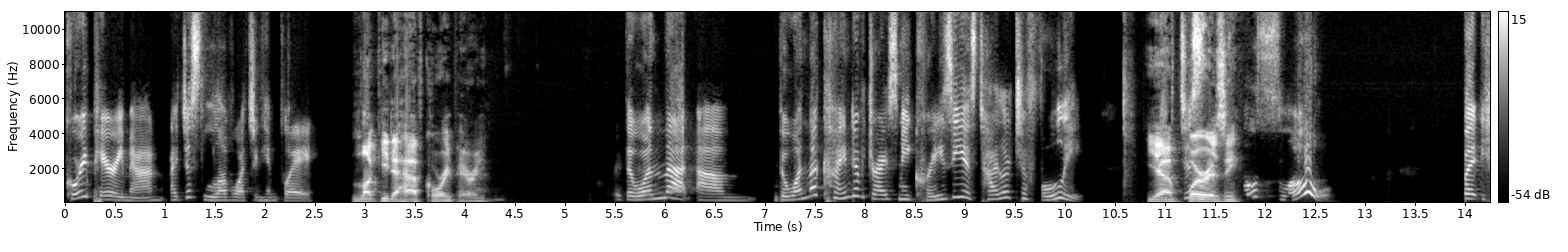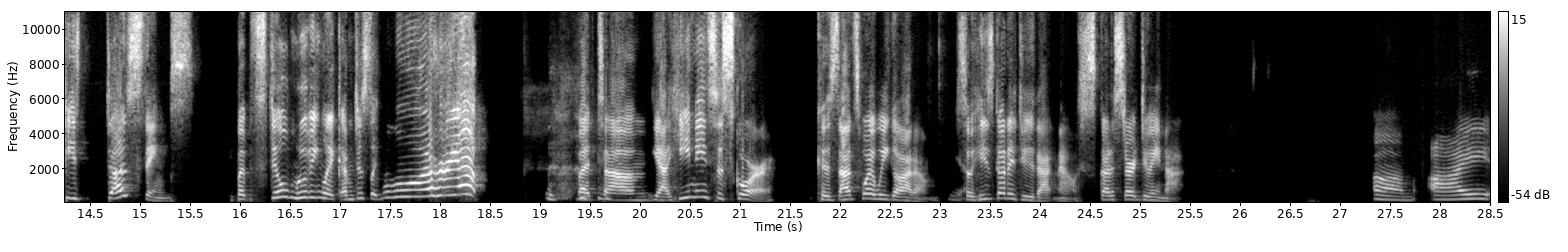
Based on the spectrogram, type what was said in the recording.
Corey Perry, man, I just love watching him play. Lucky to have Corey Perry. The one that um the one that kind of drives me crazy is Tyler Toffoli. Yeah. Just- Where is he? So slow. But he does things, but still moving like I'm just like, hurry up. But um yeah, he needs to score because that's why we got him. So he's got to do that now. He's got to start doing that. Um i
